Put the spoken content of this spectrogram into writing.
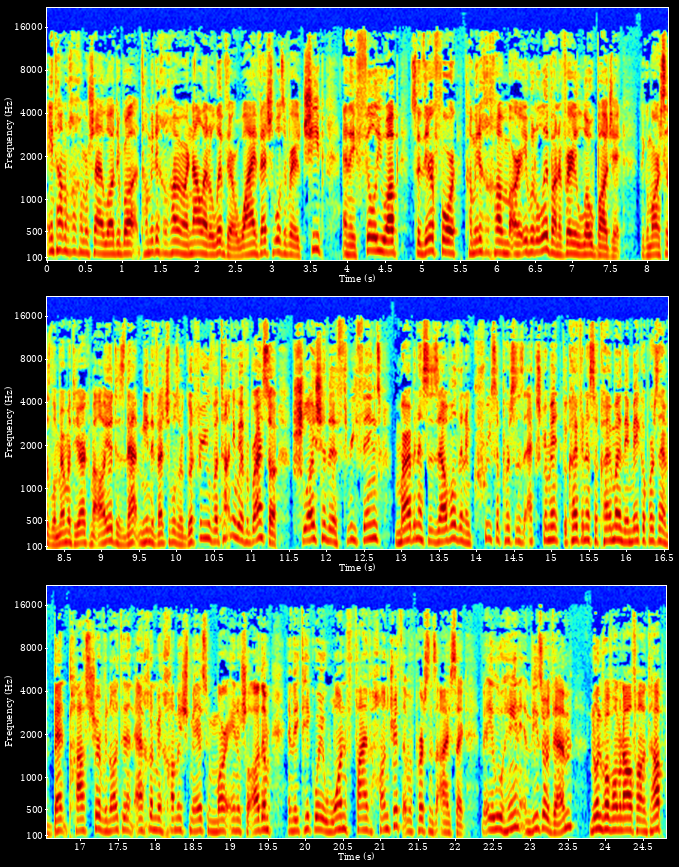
ain't Talmud Chacham are not allowed to live there. Why? Vegetables are very cheap and they fill you up, so therefore Talmud Chacham are able to live on a very low budget. The Gemara says, "Remember the Ma'alya." Does that mean the vegetables are good for you? Vatanya, we have a brisa. Shloisha, there are three things: marbenes zelvel that increase a person's excrement. The kaifenes akaima, they make a person have bent posture. V'noite and echad mechamish meis mar enishal adam, and they take away one five hundredth of a person's eyesight. The eluhain, and these are them. Nun vav alpha on top.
